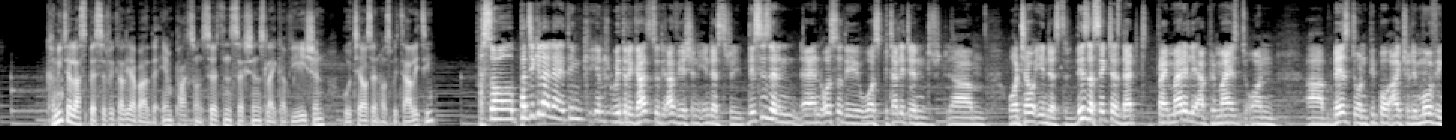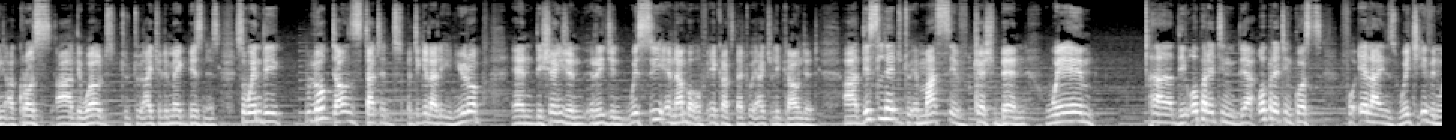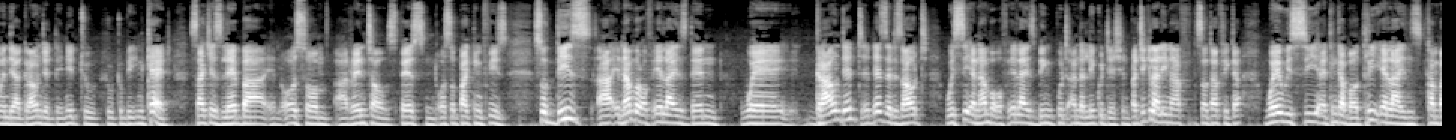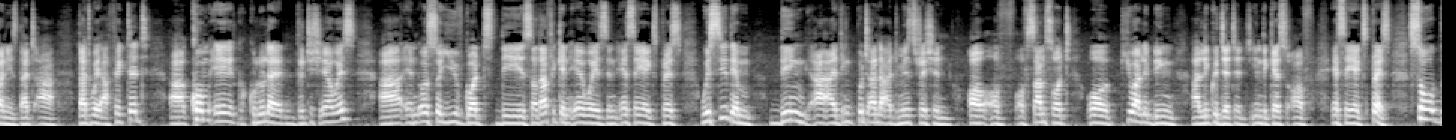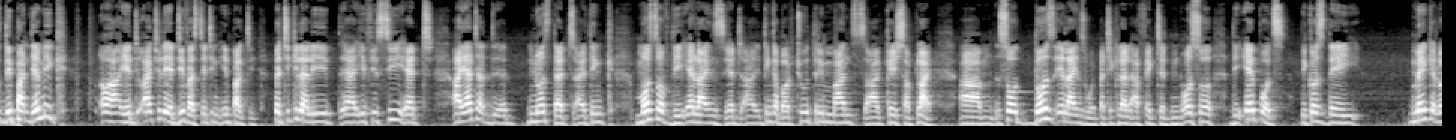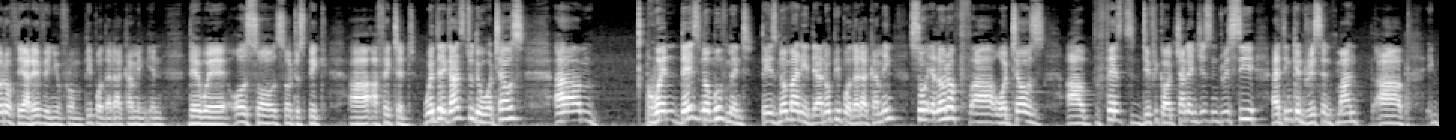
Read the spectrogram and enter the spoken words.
Can you tell us specifically about the impacts on certain sections like aviation, hotels, and hospitality? So, particularly, I think in, with regards to the aviation industry, this is an, and also the hospitality and um, hotel industry. These are sectors that primarily are premised on, uh, based on people actually moving across uh, the world to, to actually make business. So, when the lockdowns started, particularly in Europe and the Schengen region, we see a number of aircraft that were actually grounded. Uh, this led to a massive cash burn where uh, the operating their operating costs for airlines, which even when they are grounded, they need to, to, to be incurred, such as labor and also uh, rental space and also parking fees. So these uh, a number of airlines then were grounded, and as a result, we see a number of airlines being put under liquidation, particularly in Af- South Africa, where we see I think about three airlines companies that are that were affected uh, Comair, Kulula, and British Airways. Uh, and also, you've got the South African Airways and SA Express. We see them being, uh, I think, put under administration of, of, of some sort or purely being uh, liquidated in the case of SA Express. So, the pandemic. Uh, had actually a devastating impact, particularly uh, if you see at IATA uh, notes that I think most of the airlines had, I think, about two, three months uh, cash supply. Um, so those airlines were particularly affected, and also the airports because they make a lot of their revenue from people that are coming in. They were also, so to speak, uh, affected. With regards to the hotels, um, when there's no movement, there's no money, there are no people that are coming. So a lot of uh, hotels uh, faced difficult challenges, and we see, I think, in recent months, uh,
